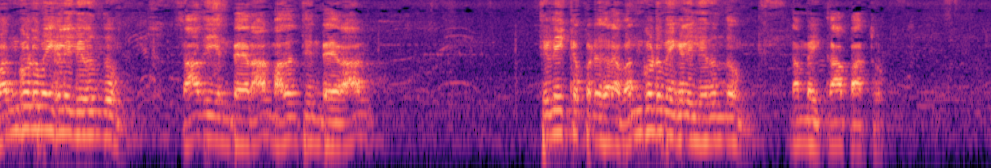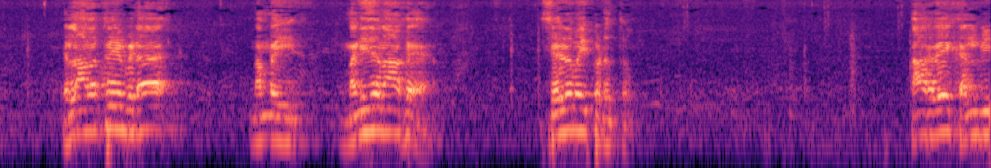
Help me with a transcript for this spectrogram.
வன்கொடுமைகளில் இருந்தும் சாதியின் பெயரால் மதத்தின் பெயரால் திணிக்கப்படுகிற வன்கொடுமைகளில் இருந்தும் நம்மை காப்பாற்றும். எல்லாவற்றையும் விட நம்மை மனிதனாக செழுமைப்படுத்தும். ஆகவே கல்வி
